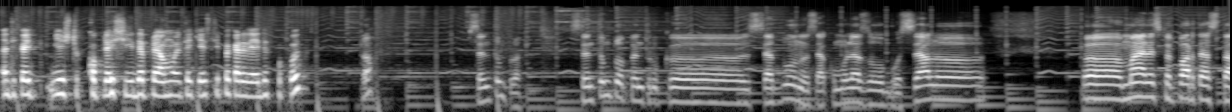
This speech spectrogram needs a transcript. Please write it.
adică ești copleșit de prea multe chestii pe care le-ai de făcut? Da, se întâmplă. Se întâmplă pentru că se adună, se acumulează o oboseală, uh, mai ales pe partea asta,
